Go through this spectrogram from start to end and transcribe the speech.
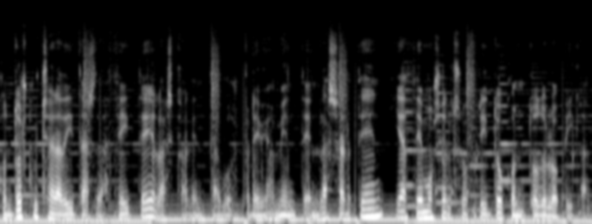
Con dos cucharaditas de aceite las calentamos previamente en la sartén y hacemos el sofrito con todo lo picado.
